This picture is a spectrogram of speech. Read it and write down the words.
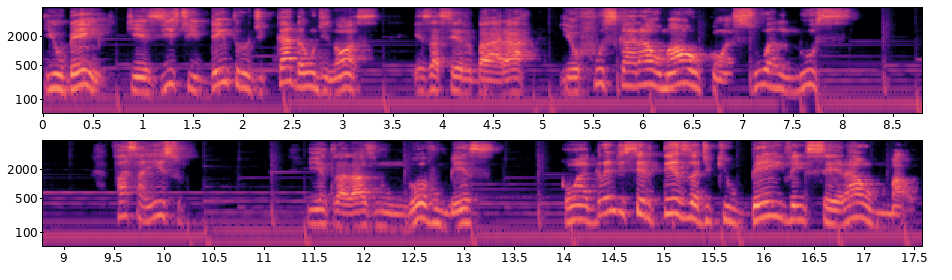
E o bem que existe dentro de cada um de nós exacerbará e ofuscará o mal com a sua luz. Faça isso e entrarás num novo mês com a grande certeza de que o bem vencerá o mal.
